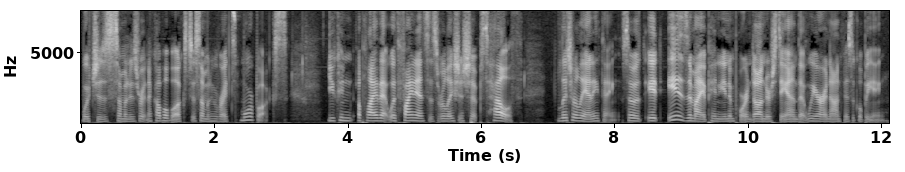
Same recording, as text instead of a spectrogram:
which is someone who's written a couple books, to someone who writes more books. You can apply that with finances, relationships, health, literally anything. So it is, in my opinion, important to understand that we are a non physical being.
